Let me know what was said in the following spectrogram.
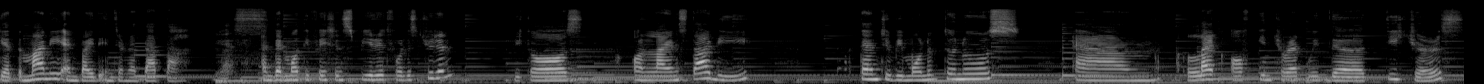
get the money and buy the internet data. Yes. And then motivation spirit for the student because online study tend to be monotonous and lack of interact with the teachers.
